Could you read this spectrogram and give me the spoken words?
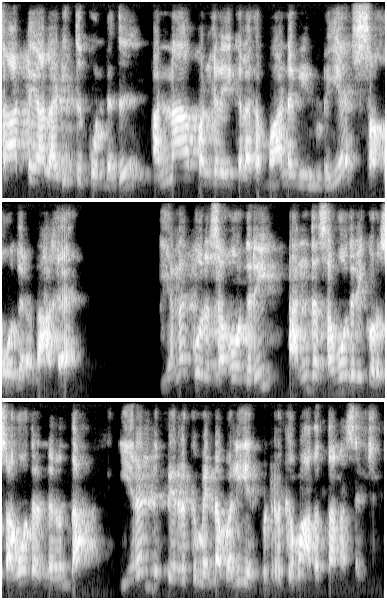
சாட்டையால் அடித்துக் கொண்டது அண்ணா பல்கலைக்கழக மாணவியினுடைய சகோதரனாக. எனக்கு ஒரு சகோதரி அந்த சகோதரிக்கு ஒரு சகோதரன் இருந்தா இரண்டு பேருக்கும் என்ன வழி ஏற்பட்டிருக்குமோ அதைத்தான் நான் செஞ்சேன்.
